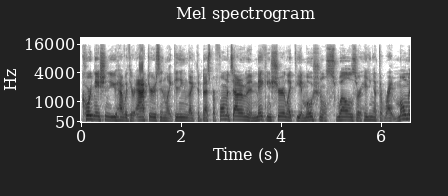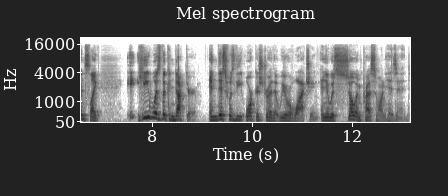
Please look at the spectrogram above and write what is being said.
coordination that you have with your actors and like getting like the best performance out of them and making sure like the emotional swells are hitting at the right moments. Like it, he was the conductor and this was the orchestra that we were watching and it was so impressive on his end.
